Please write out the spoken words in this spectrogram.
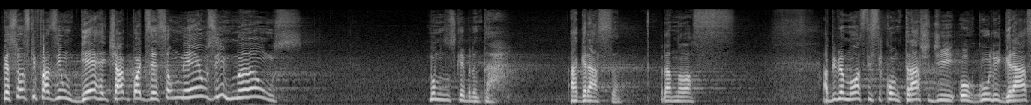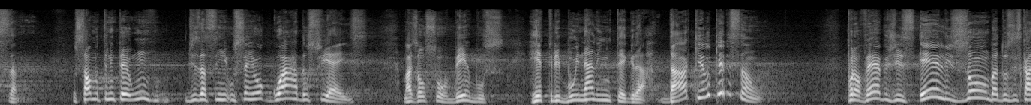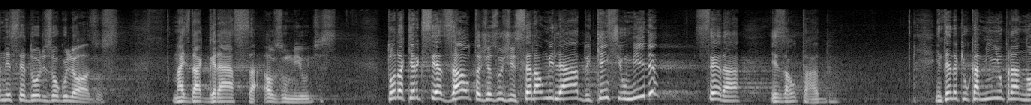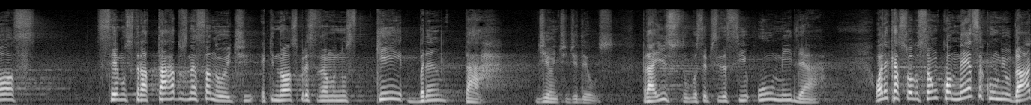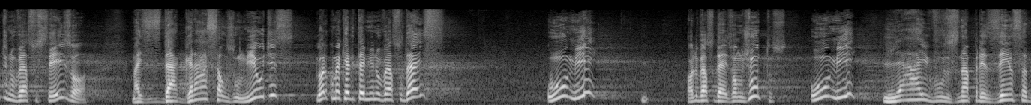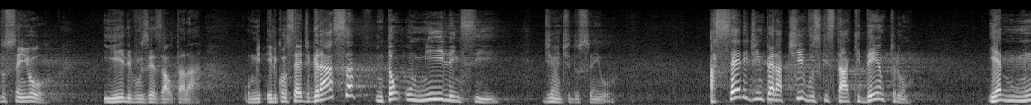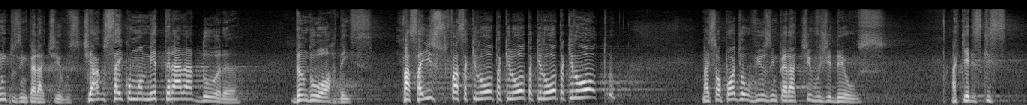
Pessoas que faziam guerra, e Tiago pode dizer: São meus irmãos. Vamos nos quebrantar. A graça para nós. A Bíblia mostra esse contraste de orgulho e graça. O Salmo 31 diz assim: O Senhor guarda os fiéis, mas aos soberbos retribui na íntegra, dá aquilo que eles são. Provérbios diz: Ele zomba dos escarnecedores orgulhosos, mas dá graça aos humildes. Todo aquele que se exalta, Jesus diz, será humilhado, e quem se humilha será exaltado. Entenda que o caminho para nós sermos tratados nessa noite é que nós precisamos nos quebrantar diante de Deus. Para isso, você precisa se humilhar. Olha que a solução começa com humildade no verso 6, ó. Mas dá graça aos humildes. E olha como é que ele termina o verso 10 Umi, olha o verso 10, vamos juntos? Humilhai-vos na presença do Senhor, e Ele vos exaltará. Ele concede graça, então humilhem-se diante do Senhor. A série de imperativos que está aqui dentro, e é muitos imperativos. Tiago sai como uma metralhadora, dando ordens. Faça isso, faça aquilo outro, aquilo outro, aquilo outro, aquilo outro mas só pode ouvir os imperativos de Deus aqueles que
